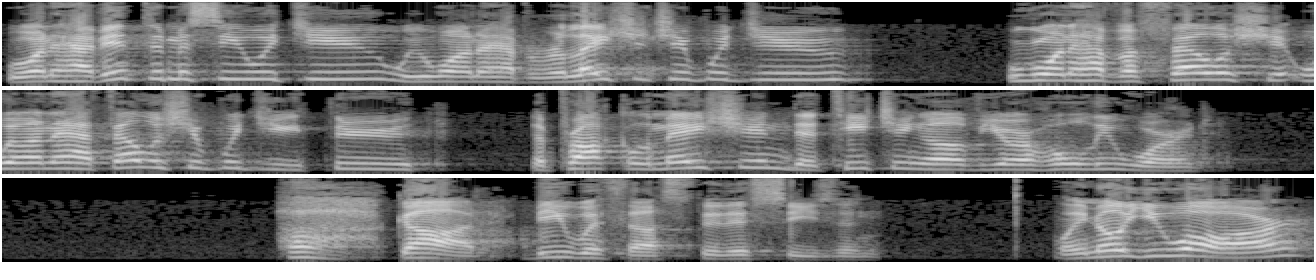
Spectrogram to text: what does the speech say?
we want to have intimacy with you. We want to have a relationship with you. We want to have a fellowship. We want to have fellowship with you through the proclamation, the teaching of your holy word. Ah, God, be with us through this season. We know you are,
